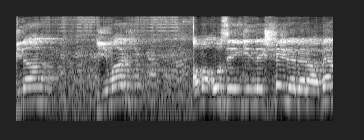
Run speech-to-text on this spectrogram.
Bina, imar Ama o zenginleşmeyle beraber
